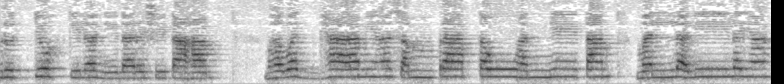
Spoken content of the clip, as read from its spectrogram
मृत्युः किल निदर्शितः। भवद्भ्यामिह सम्प्राप्तौ हन्येताम् मल्ललीलया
